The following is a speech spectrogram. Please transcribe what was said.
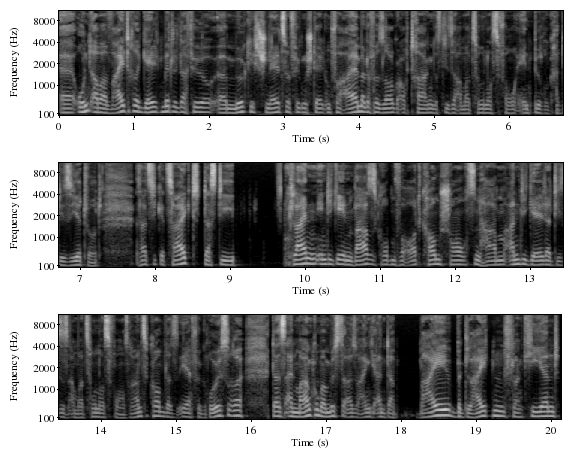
äh, und aber weitere Geldmittel dafür äh, möglichst schnell zur Verfügung stellen und vor allem dafür Sorge auch tragen, dass dieser Amazonasfonds entbürokratisiert wird. Es hat sich gezeigt, dass die kleinen indigenen Basisgruppen vor Ort kaum Chancen haben, an die Gelder dieses Amazonasfonds ranzukommen. Das ist eher für größere. Das ist ein Manko. Man müsste also eigentlich an, bei begleitend, flankierend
